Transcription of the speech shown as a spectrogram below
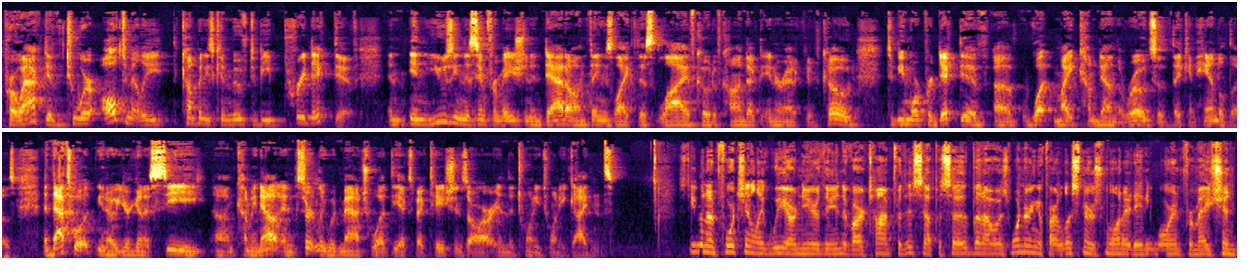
proactive to where ultimately companies can move to be predictive and in using this information and data on things like this live code of conduct interactive code to be more predictive of what might come down the road so that they can handle those and that's what you know you're going to see um, coming out and certainly would match what the expectations are in the 2020 guidance Stephen, unfortunately, we are near the end of our time for this episode, but I was wondering if our listeners wanted any more information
